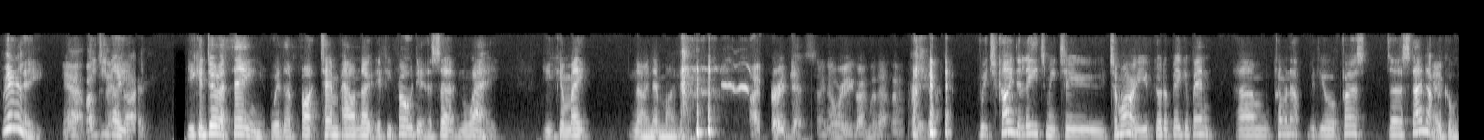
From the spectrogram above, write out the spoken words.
Really? Yeah, about Did the same know, size. You can do a thing with a ten pound note if you fold it a certain way. You can make no, never mind. I've heard this. I know where you're going with that. Which kind of leads me to tomorrow. You've got a big event um, coming up with your first uh, stand-up yeah. recording.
